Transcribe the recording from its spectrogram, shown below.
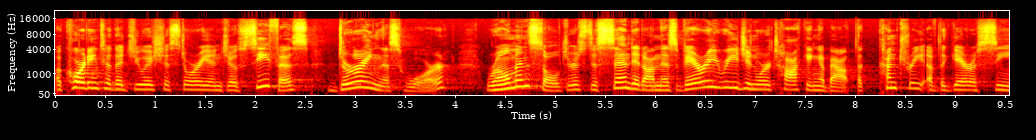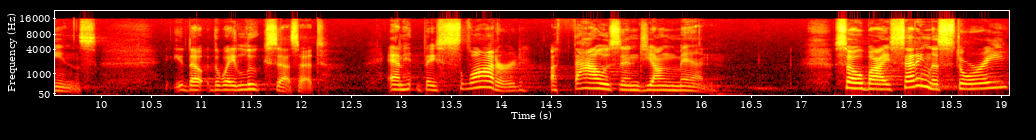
According to the Jewish historian Josephus, during this war, Roman soldiers descended on this very region we're talking about, the country of the Gerasenes. the, the way Luke says it. And they slaughtered a thousand young men. So, by setting the story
